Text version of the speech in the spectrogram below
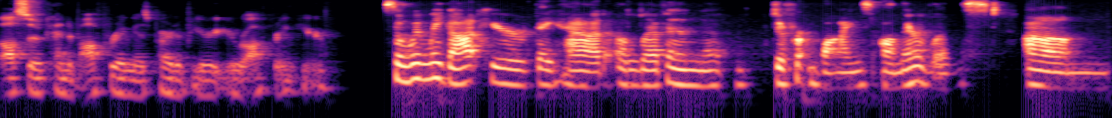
also kind of offering as part of your your offering here. So when we got here, they had eleven different wines on their list. Um,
